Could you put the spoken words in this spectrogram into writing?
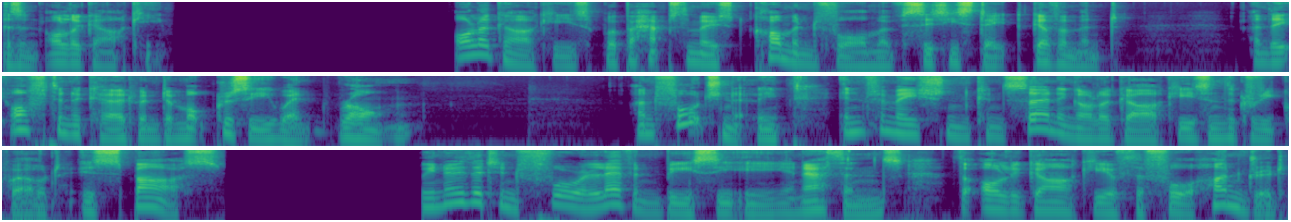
as an oligarchy. Oligarchies were perhaps the most common form of city state government, and they often occurred when democracy went wrong. Unfortunately, information concerning oligarchies in the Greek world is sparse. We know that in 411 BCE in Athens, the oligarchy of the 400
